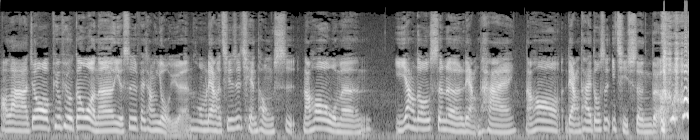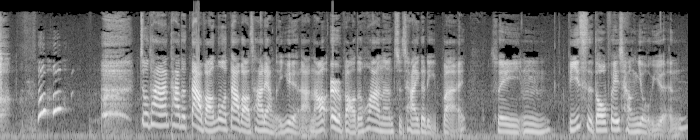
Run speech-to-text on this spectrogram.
好啦，就 Piu Piu 跟我呢也是非常有缘，我们两个其实是前同事，然后我们。一样都生了两胎，然后两胎都是一起生的。就他他的大宝跟我大宝差两个月啦，然后二宝的话呢只差一个礼拜，所以嗯彼此都非常有缘。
